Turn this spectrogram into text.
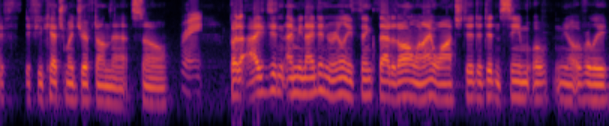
if if you catch my drift on that so right. but i didn't i mean i didn't really think that at all when i watched it it didn't seem you know overly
